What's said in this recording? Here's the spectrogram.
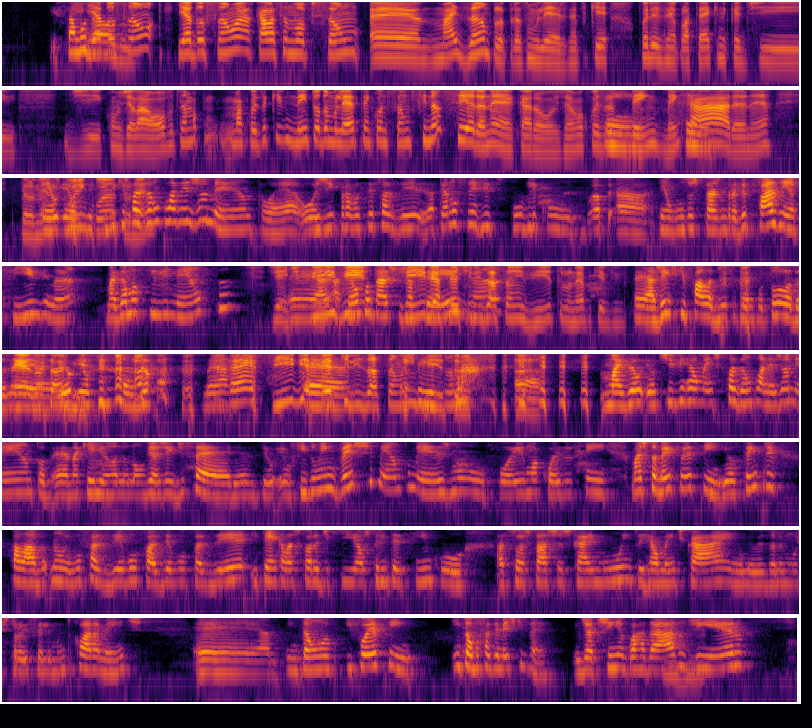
Isso está mudando. E a adoção, e a adoção acaba sendo uma opção é, mais ampla para as mulheres, né? Porque, por exemplo, a técnica de, de congelar ovos é uma, uma coisa que nem toda mulher tem condição financeira, né, Carol? Já é uma coisa Sim, bem, bem sim. cara, né? Pelo menos Eu, eu- por eu enquanto, tive que fazer né? um planejamento. É. Hoje, para você fazer, até no serviço público, a- a- tem alguns hospitais no Brasil que fazem a FIV, né? Mas é uma fila imensa. Gente, É, FIV, até o Fantástico já FIV é fez, fertilização in vitro, né? Porque É, a gente que fala disso o tempo todo, né? É, eu não sabia. eu, eu que congelo, né? é FIV é, É, fertilização in fiz, vitro. Ah, Mas eu, eu tive realmente que fazer um planejamento. É, naquele ano eu não viajei de férias. Eu, eu fiz um investimento mesmo. Foi uma coisa assim. Mas também foi assim: eu sempre falava, não, eu vou fazer, eu vou fazer, eu vou fazer. E tem aquela história de que aos 35 as suas taxas caem muito, e realmente caem. O meu exame mostrou isso ali muito claramente. É, então, e foi assim: então vou fazer mês que vem. Eu já tinha guardado o dinheiro.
